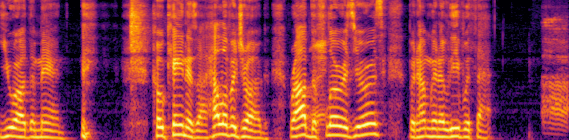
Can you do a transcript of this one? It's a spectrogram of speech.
you are the man. Cocaine is a hell of a drug. Rob, the right. floor is yours, but I'm gonna leave with that. Uh,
